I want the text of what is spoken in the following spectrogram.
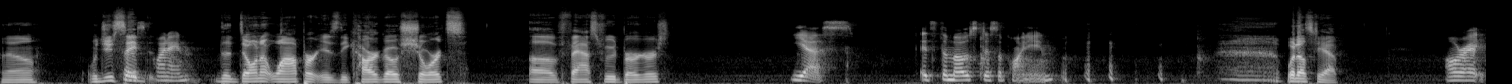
Well, would you say disappointing. the donut whopper is the cargo shorts of fast food burgers? Yes, it's the most disappointing. What else do you have? All right.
